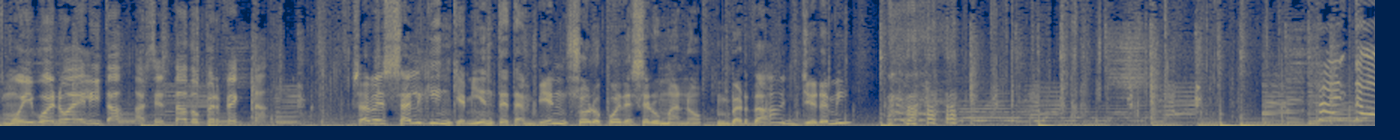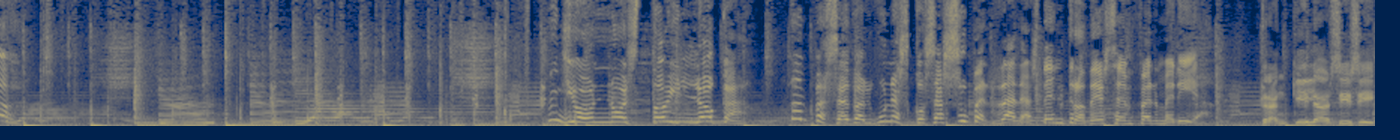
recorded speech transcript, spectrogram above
Muy bueno, Aelita. Has estado perfecta. ¿Sabes? Alguien que miente también solo puede ser humano, ¿verdad, Jeremy? Yo no estoy loca. Han pasado algunas cosas súper raras dentro de esa enfermería. Tranquila, Sisi.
